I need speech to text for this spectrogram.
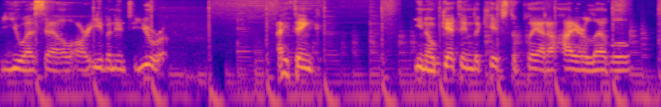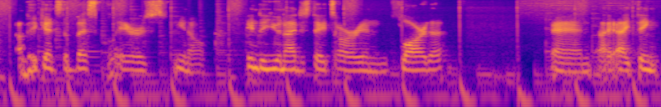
USL or even into Europe. I think you know getting the kids to play at a higher level uh, against the best players you know in the United States or in Florida and I, I think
